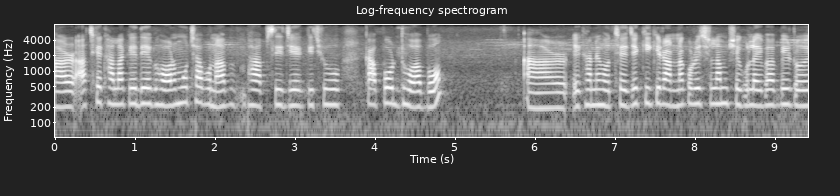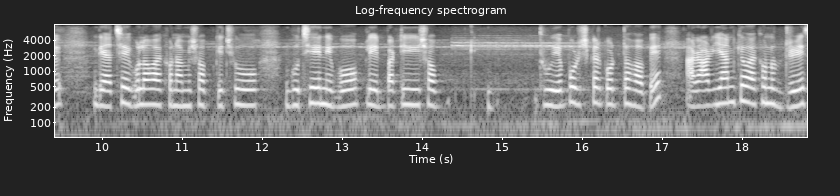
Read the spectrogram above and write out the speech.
আর আজকে খালাকে দিয়ে ঘর মোছাবো না, ভাবছি যে কিছু কাপড় ধোয়াবো। আর এখানে হচ্ছে যে কি কি রান্না করেছিলাম সেগুলো এইভাবে রয়ে গেছে, এগুলাও এখন আমি সব কিছু গুছিয়ে নিব। প্লেট বাটি সব ধুয়ে পরিষ্কার করতে হবে। আর আরিয়ানকেও এখনও ড্রেস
